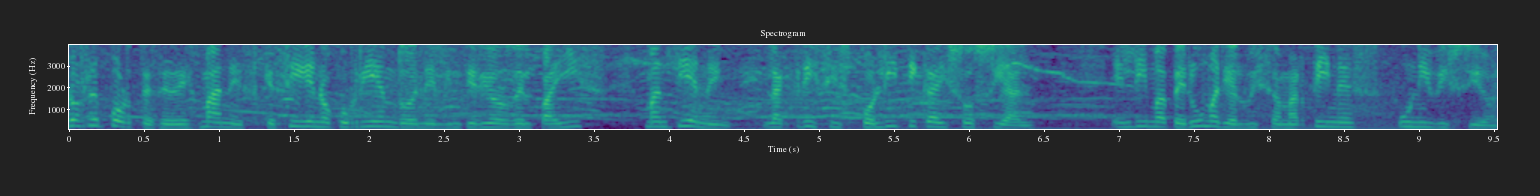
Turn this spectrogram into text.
Los reportes de desmanes que siguen ocurriendo en el interior del país mantienen la crisis política y social. En Lima, Perú, María Luisa Martínez, Univisión.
